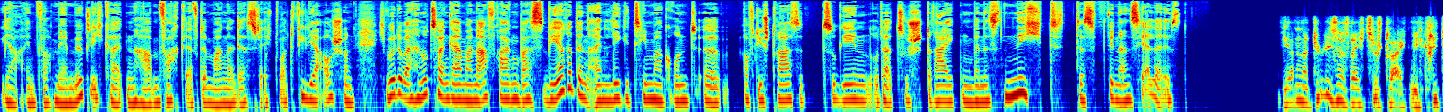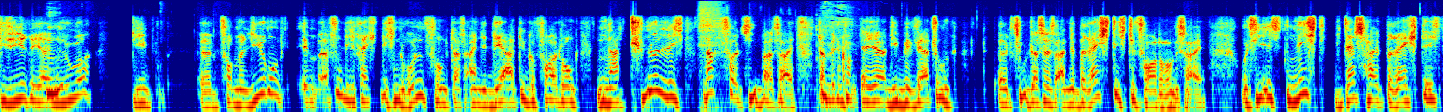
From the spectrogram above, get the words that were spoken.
ja einfach mehr Möglichkeiten haben. Fachkräftemangel, das Stichwort fiel ja auch schon. Ich würde bei Herrn Nutzern gerne mal nachfragen, was wäre denn ein legitimer Grund, äh, auf die Straße zu gehen oder zu streiken, wenn es nicht das Finanzielle ist? Sie haben natürlich das Recht zu streiken. Ich kritisiere ja mhm. nur die äh, Formulierung im öffentlich-rechtlichen Rundfunk, dass eine derartige Forderung natürlich nachvollziehbar sei. Damit kommt ja die Bewertung zu, dass es eine berechtigte Forderung sei. Und sie ist nicht deshalb berechtigt,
